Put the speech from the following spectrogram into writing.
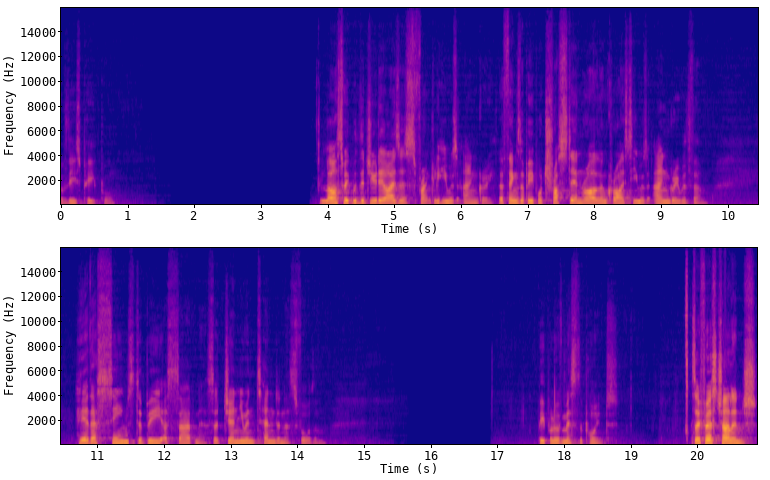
of these people. Last week with the Judaizers, frankly, he was angry. The things that people trust in rather than Christ, he was angry with them. Here, there seems to be a sadness, a genuine tenderness for them. People who have missed the point. So, first challenge,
